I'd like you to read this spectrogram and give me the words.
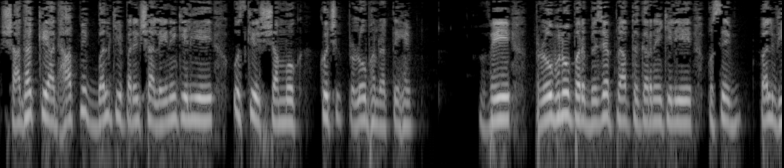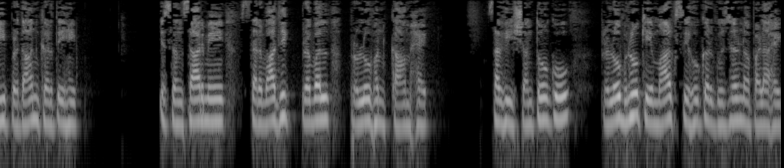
साधक के आध्यात्मिक बल की परीक्षा लेने के लिए उसके सम्मुख कुछ प्रलोभन रखते हैं। वे प्रलोभनों पर विजय प्राप्त करने के लिए उसे बल भी प्रदान करते हैं। इस संसार में सर्वाधिक प्रबल प्रलोभन काम है। सभी संतों को प्रलोभनों के मार्ग से होकर गुजरना पड़ा है।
